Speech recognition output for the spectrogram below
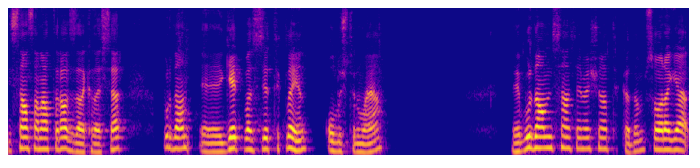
lisans anahtarı alacağız arkadaşlar. Buradan e, get basitçe tıklayın oluşturmaya. E, buradan lisans şuna tıkladım. Sonra gel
